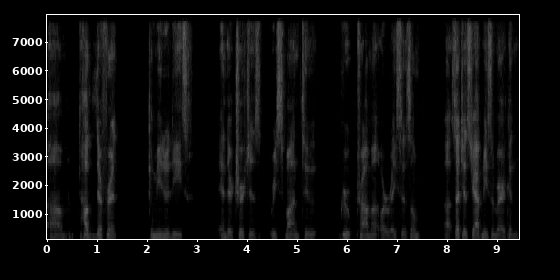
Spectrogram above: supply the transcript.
um, how different communities and their churches respond to group trauma or racism, uh, such as Japanese American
